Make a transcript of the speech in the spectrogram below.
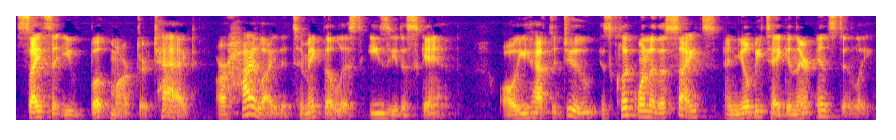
Sites that you've bookmarked or tagged are highlighted to make the list easy to scan. All you have to do is click one of the sites and you'll be taken there instantly.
